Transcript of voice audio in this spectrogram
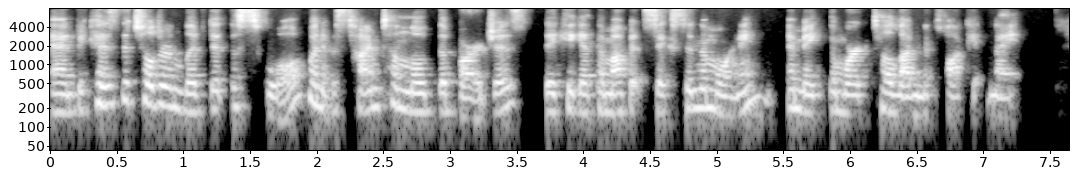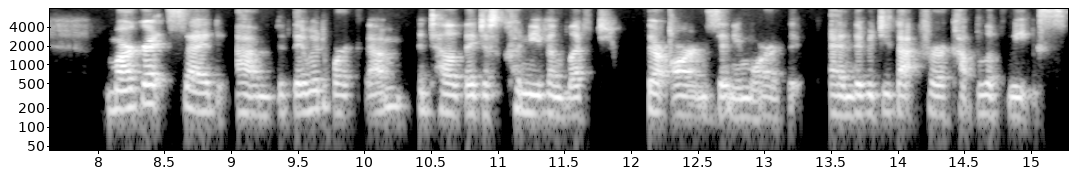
And because the children lived at the school, when it was time to unload the barges, they could get them up at six in the morning and make them work till 11 o'clock at night. Margaret said um, that they would work them until they just couldn't even lift their arms anymore. And they would do that for a couple of weeks.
